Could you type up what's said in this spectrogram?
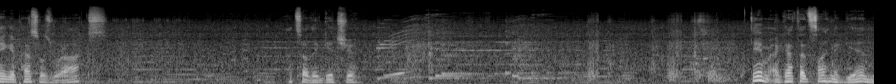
Can't get past those rocks. That's how they get you. Damn I got that sign again.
